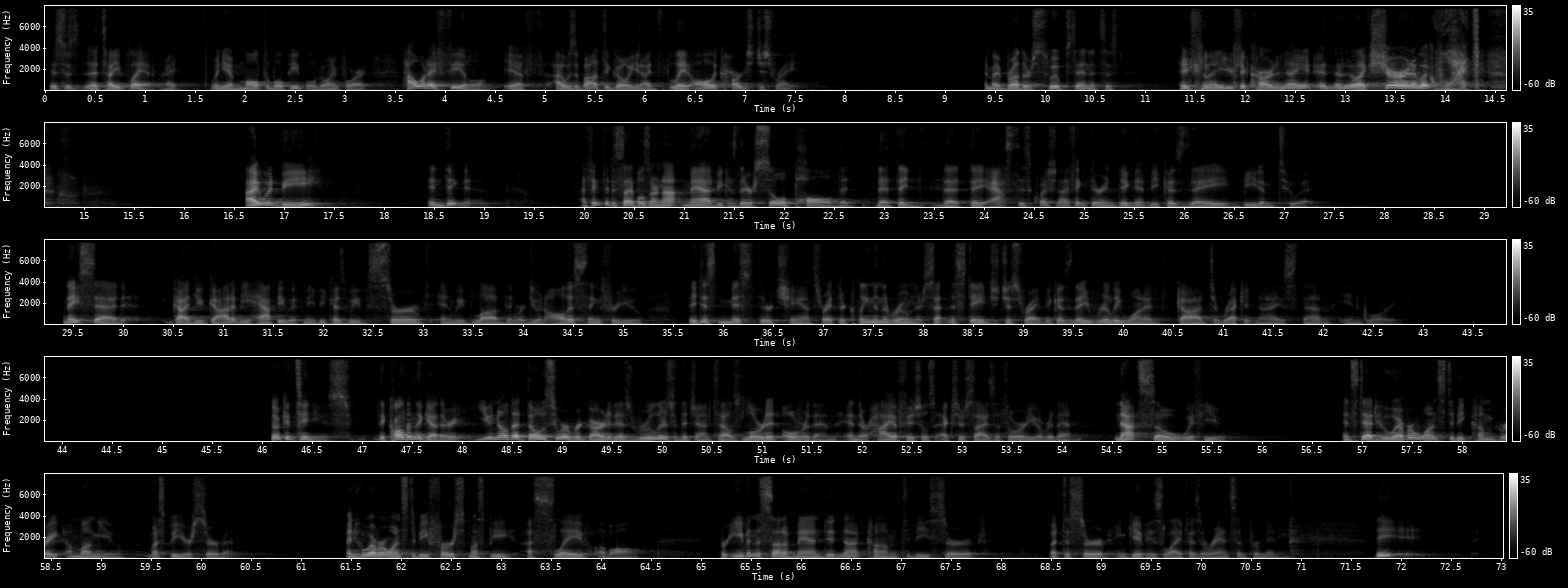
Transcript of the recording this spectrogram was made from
This is that's how you play it, right? When you have multiple people going for it. How would I feel if I was about to go? You know, I laid all the cards just right and my brother swoops in and says, Hey, can I use your car tonight? And then they're like, Sure. And I'm like, What? I would be indignant. I think the disciples are not mad because they're so appalled that, that, they, that they asked this question. I think they're indignant because they beat him to it. And they said, God, you got to be happy with me because we've served and we've loved and we're doing all these things for you. They just missed their chance, right? They're cleaning the room, they're setting the stage just right because they really wanted God to recognize them in glory. So it continues. They called them together. You know that those who are regarded as rulers of the Gentiles lord it over them, and their high officials exercise authority over them. Not so with you. Instead, whoever wants to become great among you must be your servant. And whoever wants to be first must be a slave of all. For even the Son of Man did not come to be served, but to serve and give his life as a ransom for many. The,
